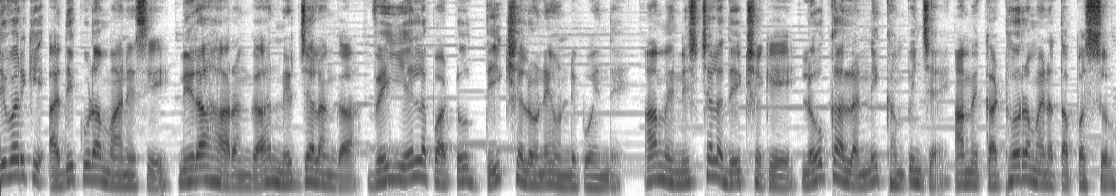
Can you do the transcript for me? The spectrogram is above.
చివరికి అది కూడా మానేసి నిరాహారంగా నిర్జలంగా వెయ్యేళ్ళ పాటు దీక్షలోనే ఉండిపోయింది. ఆమె నిశ్చల దీక్షకి లోకాలన్నీ కంపించాయి. ఆమె కఠోరమైన తపస్సు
